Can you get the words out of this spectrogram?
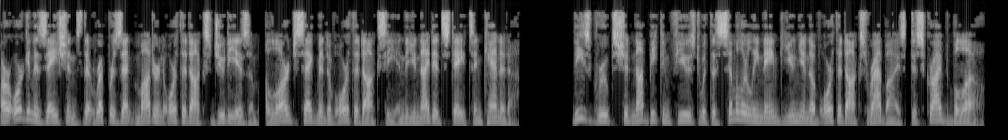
are organizations that represent modern Orthodox Judaism, a large segment of Orthodoxy in the United States and Canada. These groups should not be confused with the similarly named Union of Orthodox Rabbis described below.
